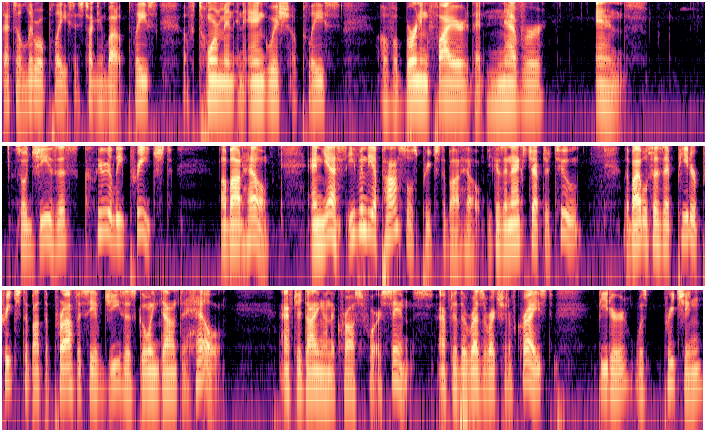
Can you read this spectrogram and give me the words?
that's a literal place. It's talking about a place of torment and anguish, a place of a burning fire that never ends. So Jesus clearly preached about hell. And yes, even the apostles preached about hell, because in Acts chapter 2, the Bible says that Peter preached about the prophecy of Jesus going down to hell after dying on the cross for our sins. After the resurrection of Christ, Peter was preaching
